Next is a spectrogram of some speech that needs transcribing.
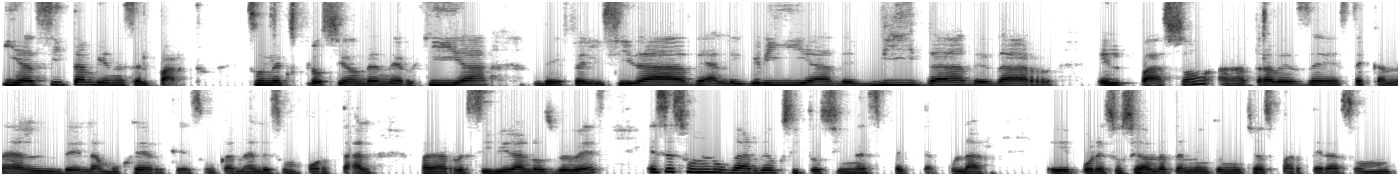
Y así también es el parto. Es una explosión de energía, de felicidad, de alegría, de vida, de dar el paso a través de este canal de la mujer, que es un canal, es un portal para recibir a los bebés. Ese es un lugar de oxitocina espectacular. Eh, por eso se habla también que muchas parteras son,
